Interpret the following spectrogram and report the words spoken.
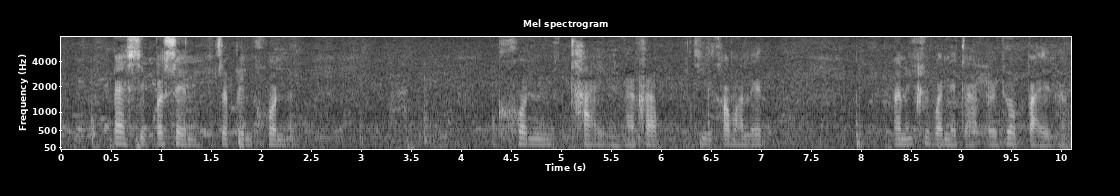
80%จะเป็นคน คนไทยนะครับ ที่เข้ามาเล่น อันนี้คือบรรยากาศโดยทั่วไปครับ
